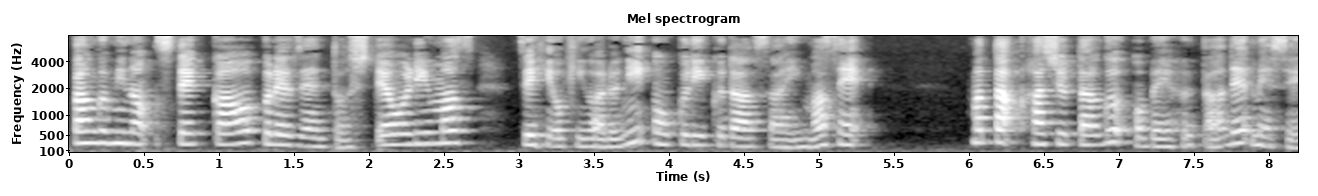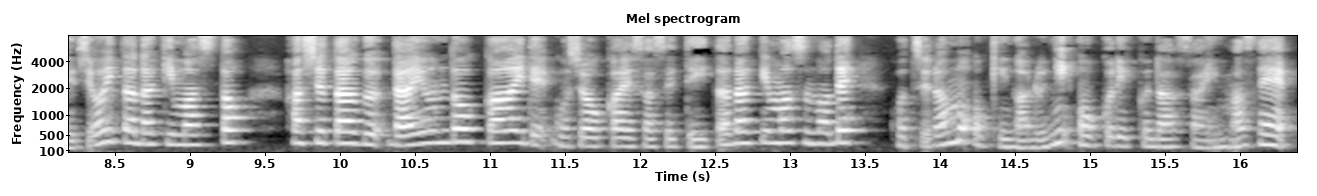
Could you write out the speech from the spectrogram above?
番組のステッカーをプレゼントしております。ぜひお気軽にお送りくださいませ。また、ハッシュタグ、おべふたでメッセージをいただきますと、ハッシュタグ、大運動会でご紹介させていただきますので、こちらもお気軽にお送りくださいませ。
